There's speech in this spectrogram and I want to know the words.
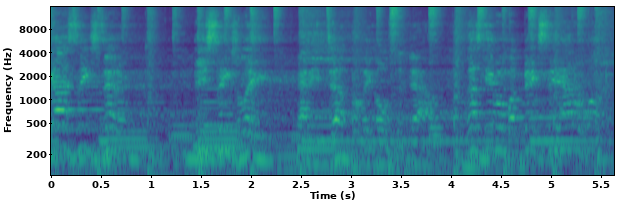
guy sings better, he sings late, and he definitely holds it down. Let's give him a big Seattle welcome.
